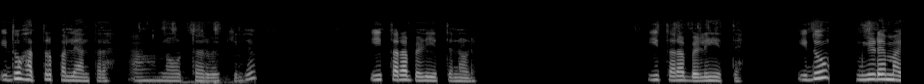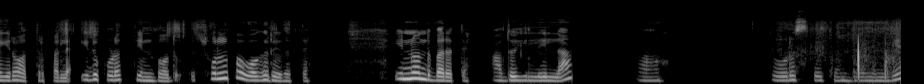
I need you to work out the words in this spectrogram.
ಇದು ಹತ್ರ ಪಲ್ಯ ಅಂತಾರೆ. ನೋಡ್ತಾ ಇರ್ಬೇಕಿಲ್ಲಿ ಈ ಥರ ಬೆಳೆಯುತ್ತೆ ನೋಡಿ. ಈ ಥರ ಬೆಳೆಯುತ್ತೆ. ಇದು ಮೀಡಿಯಮ್ ಆಗಿರೋ ಹತ್ರ ಪಲ್ಯ. ಇದು ಕೂಡ ತಿನ್ಬೋದು. ಸ್ವಲ್ಪ ಒಗರಿರುತ್ತೆ. ಇನ್ನೊಂದು ಬರುತ್ತೆ. ಅದು ಇಲ್ಲಿಲ್ಲ. ತೋರಿಸ್ಬೇಕು ಅಂದರೆ ನಿಮಗೆ.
